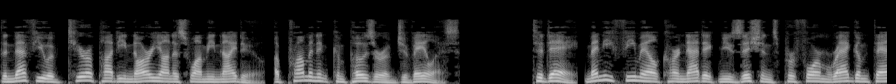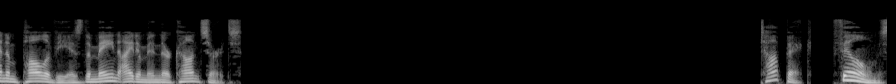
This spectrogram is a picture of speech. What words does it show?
the nephew of Tirupati Narayanaswamy Naidu, a prominent composer of Javalis. Today, many female Carnatic musicians perform Ragam Thanam Pallavi as the main item in their concerts. Films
